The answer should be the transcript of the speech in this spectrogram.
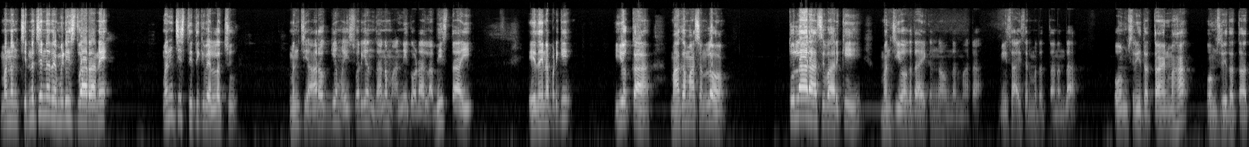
మనం చిన్న చిన్న రెమెడీస్ ద్వారానే మంచి స్థితికి వెళ్ళొచ్చు. మంచి ఆరోగ్యం ఐశ్వర్యం ధనం అన్నీ కూడా లభిస్తాయి. ఏదైనప్పటికీ ఈ యొక్క మాఘమాసంలో తులారాశి వారికి మంచి యోగదాయకంగా ఉందన్నమాట. మీ సాయి శర్మ దత్తానంద. ఓం శ్రీ దత్తాయన్ మహా ఓం శ్రీ దత్తాత్రేయ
